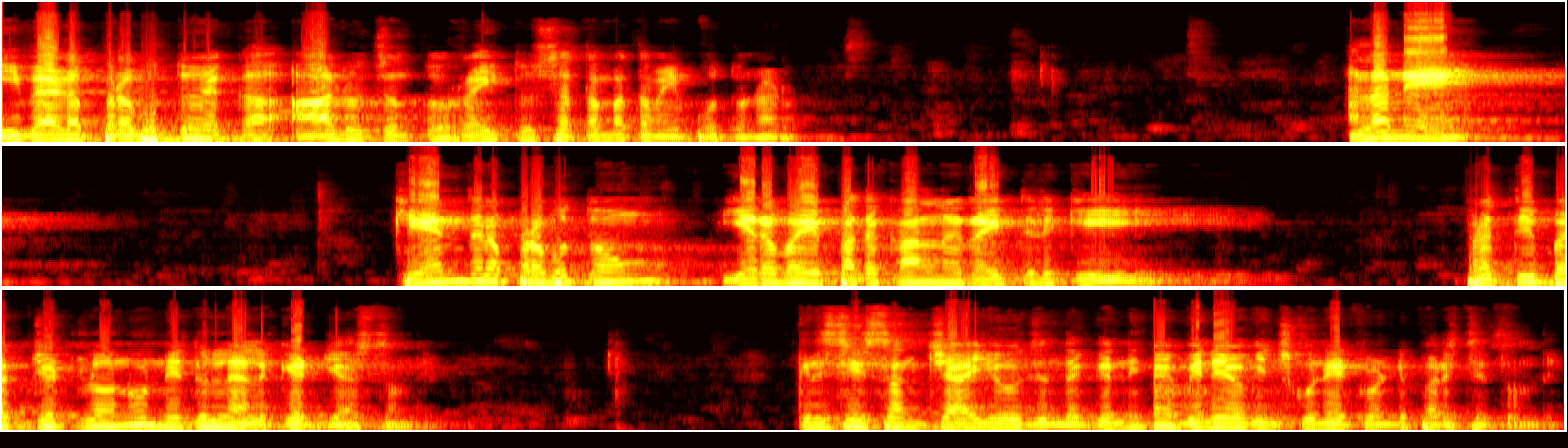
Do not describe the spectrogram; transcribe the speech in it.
ఈవేళ ప్రభుత్వం యొక్క ఆలోచనతో రైతు సతమతమైపోతున్నాడు. అలానే కేంద్ర ప్రభుత్వం ఇరవై పథకాలను రైతులకి ప్రతి బడ్జెట్లోనూ నిధులను అలికేట్ చేస్తుంది. కృషి సంచాయ్ యోజన దగ్గర నుంచి వినియోగించుకునేటువంటి పరిస్థితి ఉంది.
